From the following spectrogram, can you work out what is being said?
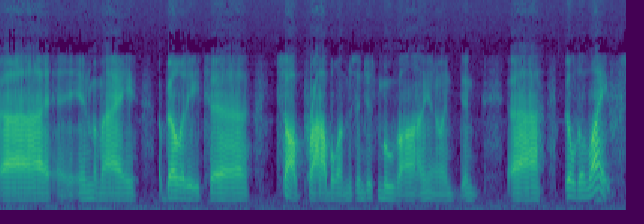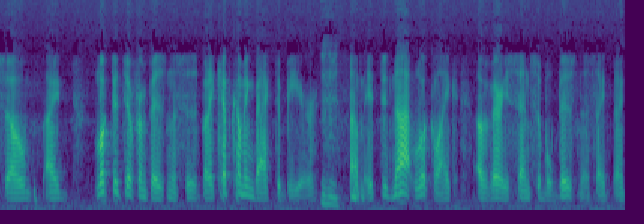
uh, in my ability to solve problems and just move on, you know, and, and uh, build a life. So I looked at different businesses, but I kept coming back to beer. Um, it did not look like a very sensible business. I, I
